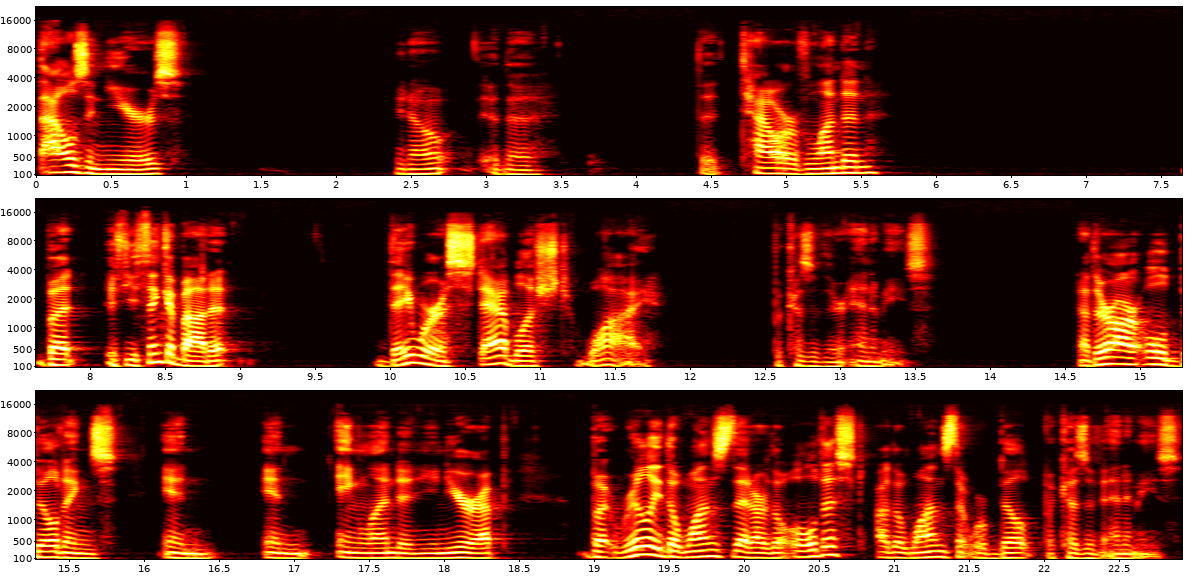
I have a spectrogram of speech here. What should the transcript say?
thousand years. You know, the the Tower of London. But if you think about it, they were established. Why? Because of their enemies. Now there are old buildings in in England and in Europe, but really the ones that are the oldest are the ones that were built because of enemies.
